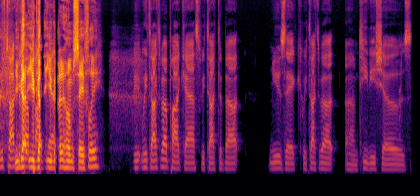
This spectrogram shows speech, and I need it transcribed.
we've talked you got you got you got it home safely. we, we talked about podcasts we talked about music we talked about um, tv shows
